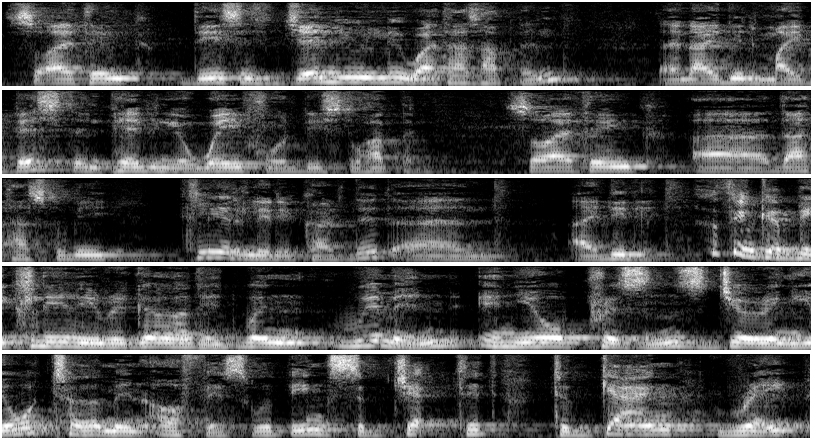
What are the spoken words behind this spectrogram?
So I think this is genuinely what has happened, and I did my best in paving a way for this to happen. So I think uh, that has to be clearly recorded, and I did it. I think it'd be clearly regarded when women in your prisons during your term in office were being subjected to gang rape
